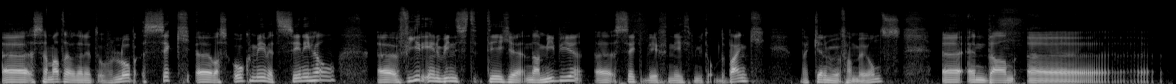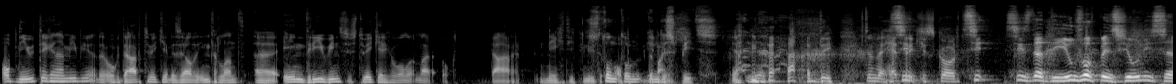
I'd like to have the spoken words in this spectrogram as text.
Eh, Samatta hebben we net overlopen. Sek eh, was ook mee met Senegal. Eh 4-1 winst tegen Namibië. Eh Sek bleef 90 minuten op de bank. Dat kennen we van bij ons. Eh, en dan eh, opnieuw tegen Namibië. Ook daar twee keer dezelfde Interland. Eh 1-3 winst, dus twee keer gewonnen, maar ook daar 90 minuten Stond op hem de in de spits. Ja, die heeft een hat Zie- gescoord. Si- Sinds dat die Juve op pensioen is, eh,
